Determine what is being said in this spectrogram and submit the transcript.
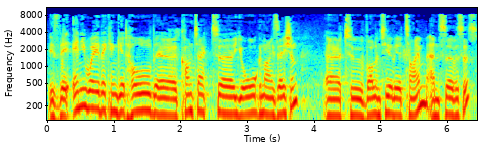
is there any way they can get hold, uh, contact uh, your organization uh, to volunteer their time and services?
